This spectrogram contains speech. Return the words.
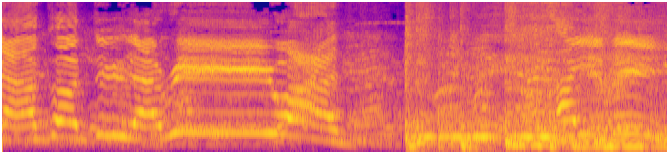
that. I gotta do that. Rewind. How you mean?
